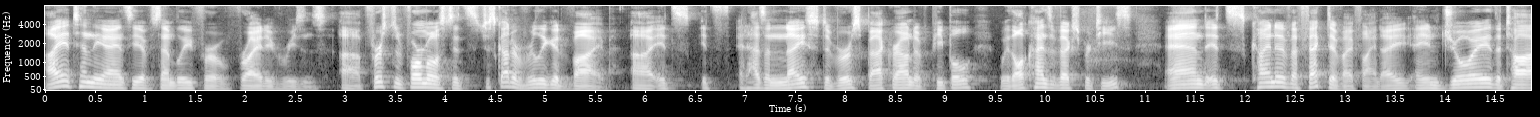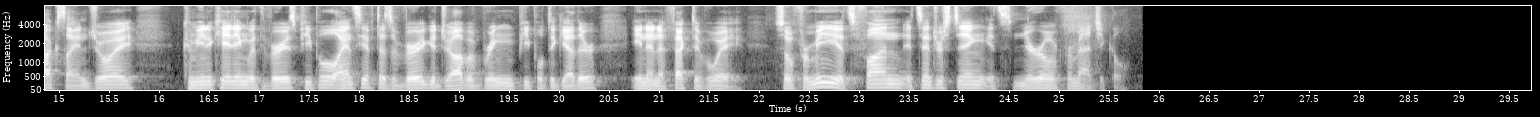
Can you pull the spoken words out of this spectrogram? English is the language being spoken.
I attend the INCF Assembly for a variety of reasons. Uh, first and foremost, it's just got a really good vibe. Uh, it's, it's, it has a nice, diverse background of people with all kinds of expertise, and it's kind of effective, I find. I, I enjoy the talks, I enjoy communicating with various people. INCF does a very good job of bringing people together in an effective way. So for me, it's fun, it's interesting, it's neuroinformagical.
